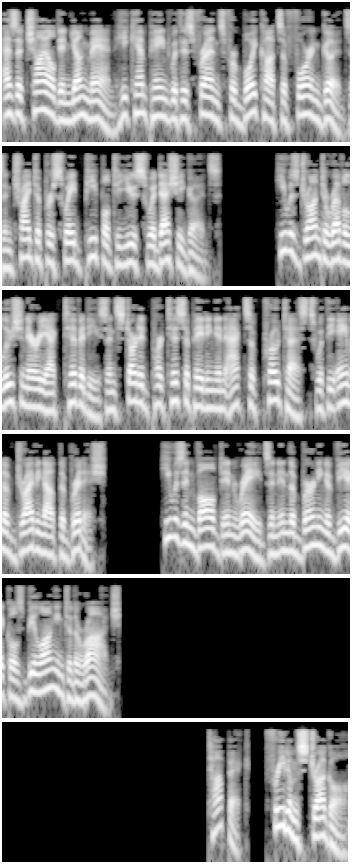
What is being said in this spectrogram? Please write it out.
As a child and young man he campaigned with his friends for boycotts of foreign goods and tried to persuade people to use Swadeshi goods. He was drawn to revolutionary activities and started participating in acts of protests with the aim of driving out the British. He was involved in raids and in the burning of vehicles belonging to the Raj. Freedom struggle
